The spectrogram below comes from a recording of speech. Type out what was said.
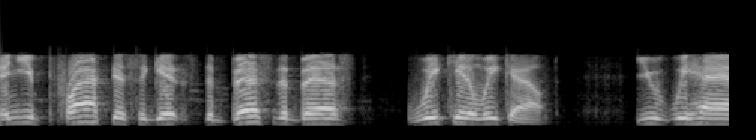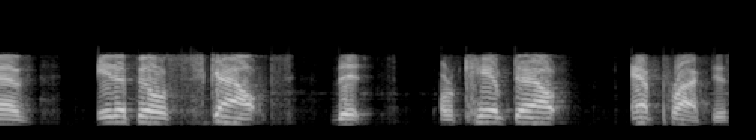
and you practice against the best of the best week in and week out. You, we have NFL scouts that are camped out at practice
